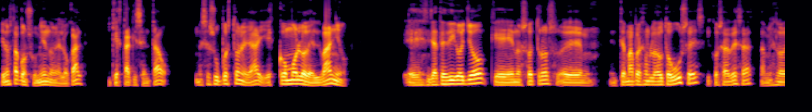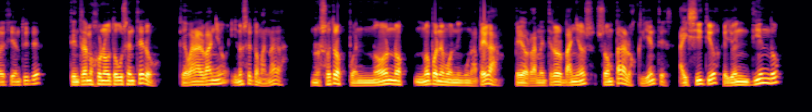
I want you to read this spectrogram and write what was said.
que no está consumiendo en el local y que está aquí sentado. Ese supuesto no le hay. Es como lo del baño. Eh, ya te digo yo que nosotros, eh, el tema, por ejemplo, de autobuses y cosas de esas, también lo decía en Twitter, te entra mejor un autobús entero que van al baño y no se toman nada. Nosotros, pues no, no, no ponemos ninguna pega, pero realmente los baños son para los clientes. Hay sitios que yo entiendo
